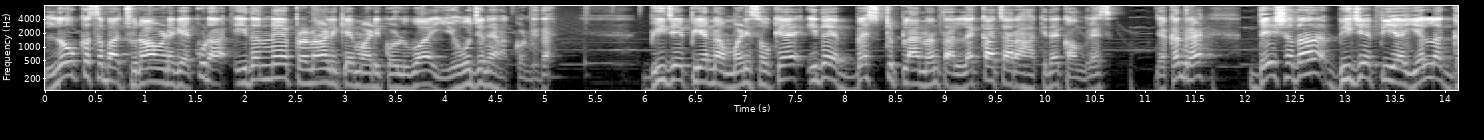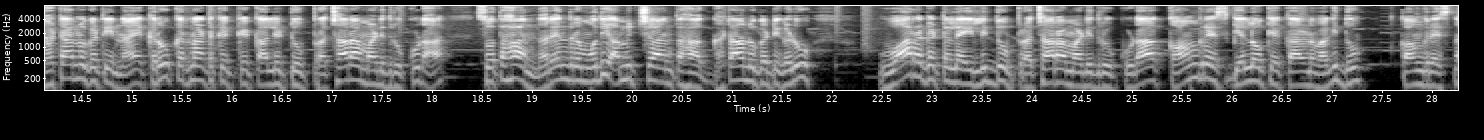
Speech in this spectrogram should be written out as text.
ಲೋಕಸಭಾ ಚುನಾವಣೆಗೆ ಕೂಡ ಇದನ್ನೇ ಪ್ರಣಾಳಿಕೆ ಮಾಡಿಕೊಳ್ಳುವ ಯೋಜನೆ ಹಾಕ್ಕೊಂಡಿದೆ. ಬಿಜೆಪಿಯನ್ನ ಮಣಿಸೋಕೆ ಇದೇ ಬೆಸ್ಟ್ ಪ್ಲಾನ್ ಅಂತ ಲೆಕ್ಕಾಚಾರ ಹಾಕಿದೆ ಕಾಂಗ್ರೆಸ್. ಯಾಕಂದ್ರೆ ದೇಶದ ಬಿಜೆಪಿಯ ಎಲ್ಲ ಘಟಾನುಘಟಿ ನಾಯಕರು ಕರ್ನಾಟಕಕ್ಕೆ ಕಾಲಿಟ್ಟು ಪ್ರಚಾರ ಮಾಡಿದರೂ ಕೂಡ ಸ್ವತಃ ನರೇಂದ್ರ ಮೋದಿ, ಅಮಿತ್ ಶಾ ಅಂತಹ ಘಟಾನುಘಟಿಗಳು ವಾರಗಟ್ಟಲೆ ಇಲ್ಲಿದ್ದು ಪ್ರಚಾರ ಮಾಡಿದರೂ ಕೂಡ ಕಾಂಗ್ರೆಸ್ ಗೆಲ್ಲೋಕೆ ಕಾರಣವಾಗಿದ್ದು ಕಾಂಗ್ರೆಸ್ನ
